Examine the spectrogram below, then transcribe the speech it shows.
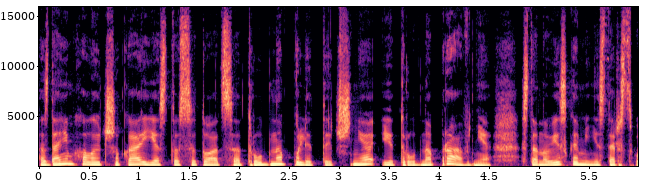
зданнем халайчука есть то сітуацыя трудна палітычне і трудна правне становіска міністэрства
